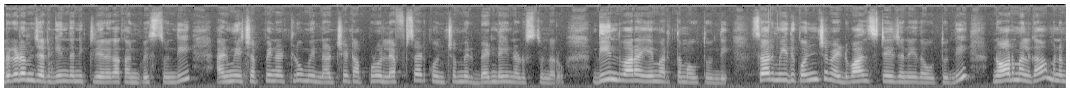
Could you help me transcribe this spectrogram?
అరగడం జరిగిందని క్లియర్గా కనిపిస్తుంది. అండ్ మీరు చెప్పినట్లు మీరు నడిచేటప్పుడు లెఫ్ట్ సైడ్ కొంచెం మీరు బెండ్ అయి నడుస్తున్నారు. దీని ద్వారా ఏం అర్థం అవుతుంది సార్ మీది కొంచెం అడ్వాన్స్ స్టేజ్ అనేది అవుతుంది. నార్మల్గా మనం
